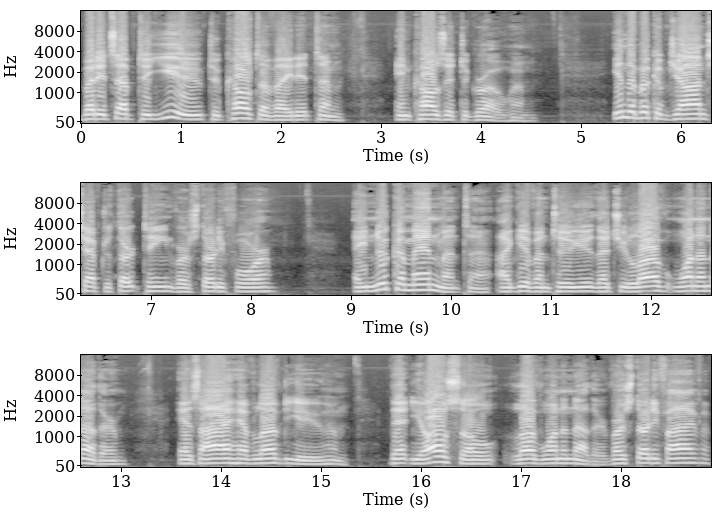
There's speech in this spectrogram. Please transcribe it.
but it's up to you to cultivate it um, and cause it to grow. Um. In the book of John, chapter 13, verse 34, a new commandment uh, I give unto you, that you love one another as I have loved you, um, that you also love one another. Verse 35,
